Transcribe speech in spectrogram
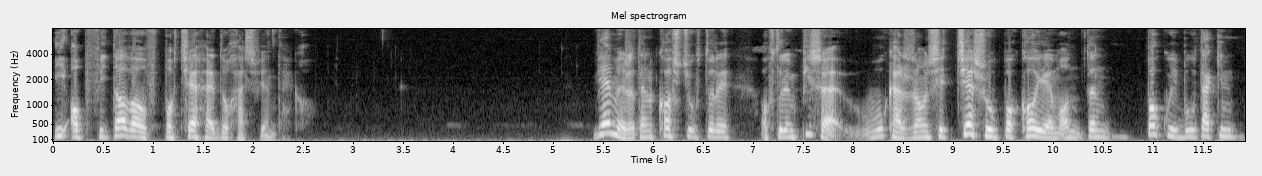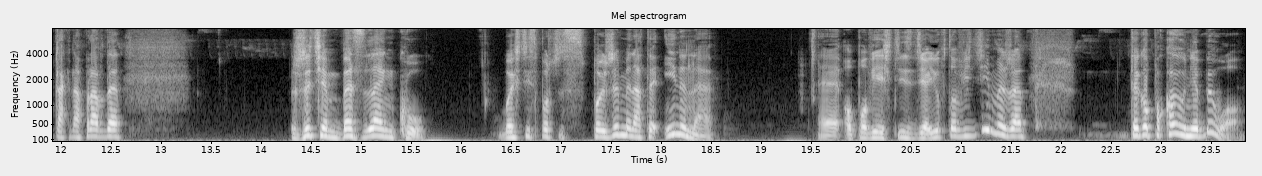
i obfitował w pociechę Ducha Świętego. Wiemy, że ten kościół, który, o którym pisze Łukasz, że on się cieszył pokojem, on, ten pokój był takim tak naprawdę życiem bez lęku. Bo jeśli spojrzymy na te inne e, opowieści z dziejów, to widzimy, że tego pokoju nie było.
